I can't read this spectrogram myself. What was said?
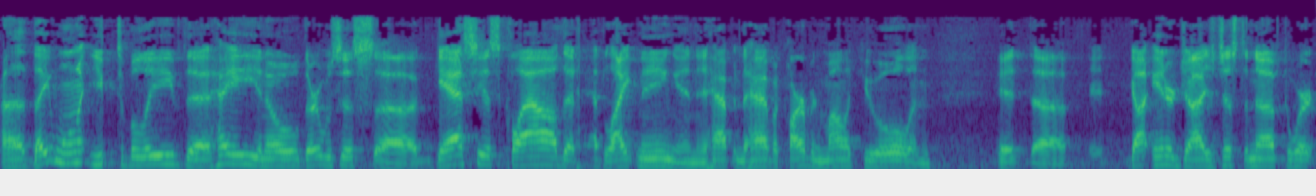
Uh, they want you to believe that, hey, you know, there was this uh, gaseous cloud that had lightning and it happened to have a carbon molecule and it, uh, it got energized just enough to where it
